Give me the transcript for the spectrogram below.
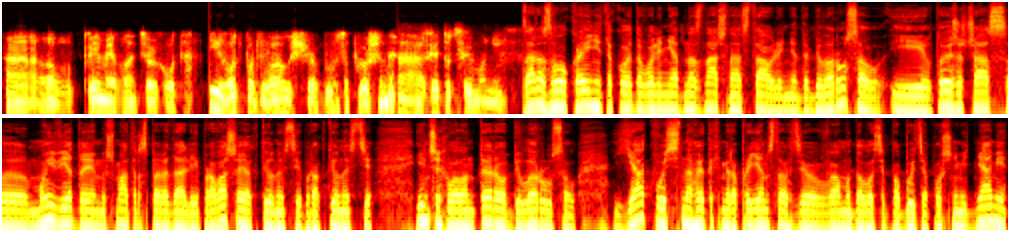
прэмія волонтер года і вот пабываў еще быў запрошаны на гэту цырымонію зараз ва ўкраіне такое даволі неадназначнае стаўленне да беларусаў і ў той жа час мы ведаем і шмат распавядалі пра вашай актыўнасці пра актыўнасці іншых валантэраў беларусаў як вось на гэтых мерапрыемствах дзе вам удалося пабыць апошнімі днямі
